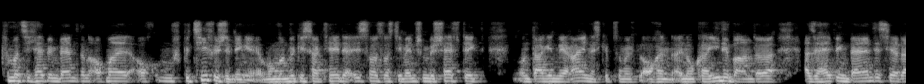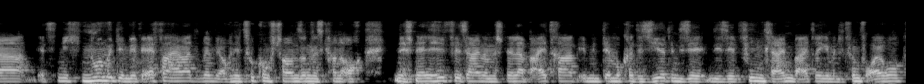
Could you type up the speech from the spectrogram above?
kümmert sich Helping Band dann auch mal auch um spezifische Dinge, wo man wirklich sagt, hey, da ist was, was die Menschen beschäftigt und da gehen wir rein. Es gibt zum Beispiel auch ein, ein Ukraine-Band. Oder, also Helping Band ist ja da jetzt nicht nur mit dem WWF verheiratet, wenn wir auch in die Zukunft schauen, sondern es kann auch eine schnelle Sein und ein schneller Beitrag, eben demokratisiert in diese, in diese vielen kleinen Beiträge mit fünf Euro,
